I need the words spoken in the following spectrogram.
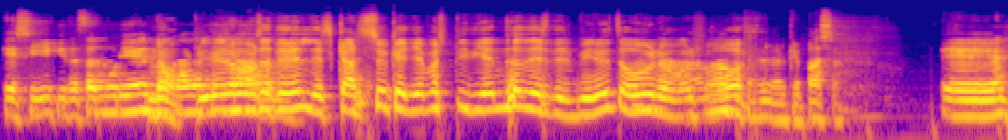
Que sí, que te estás muriendo. No, primero vamos a hacer el descanso que llevas pidiendo desde el minuto uno, Nah, por favor. pues a ver qué pasa. Eh,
